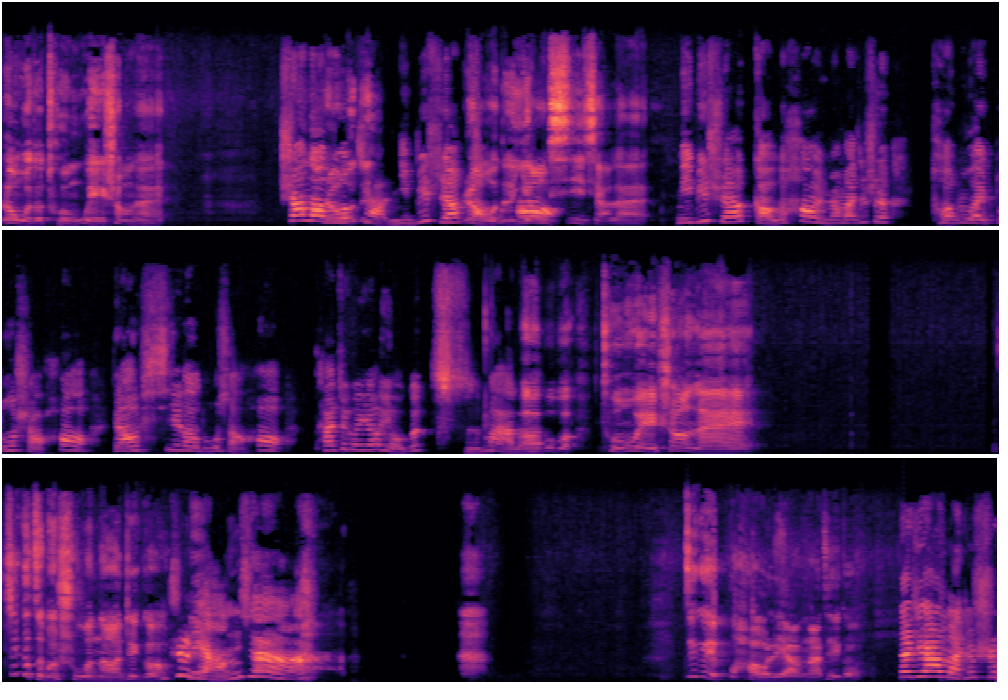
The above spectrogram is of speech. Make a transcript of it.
让我的臀围上来，上到多少？你必须要让我的腰，细下来。你必须要搞个号，你知道吗？就是臀围多少号，然后细到多少号，它这个要有个尺码的。啊不不，臀围上来，这个怎么说呢？这个去量一下啊。这个也不好量啊，这个那这样吧，就是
